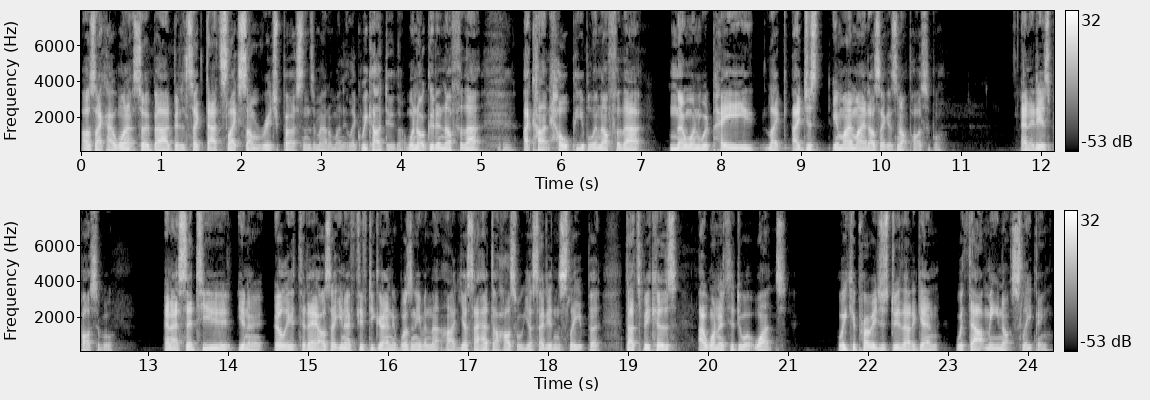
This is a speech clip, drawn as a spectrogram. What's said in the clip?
I was like, I want it so bad, but it's like, that's like some rich person's amount of money. Like we can't do that. We're not good enough for that. Mm. I can't help people enough for that. No one would pay. Like I just, in my mind, I was like, it's not possible and it is possible. And I said to you, you know, earlier today, I was like, you know, 50 grand, it wasn't even that hard. Yes, I had to hustle. Yes, I didn't sleep, but that's because I wanted to do it once. We could probably just do that again without me not sleeping.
